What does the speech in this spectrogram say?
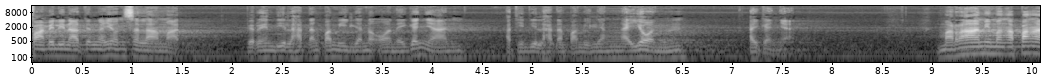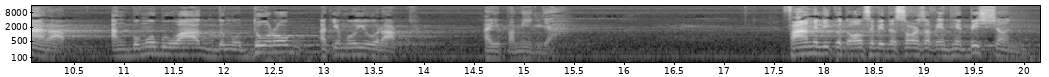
family natin ngayon, salamat. Pero hindi lahat ng pamilya noon ay ganyan at hindi lahat ng pamilya ngayon ay ganyan. Marami mga pangarap ang bumubuwag, dumudurog at yumuyurak ay pamilya. Family could also be the source of inhibition.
